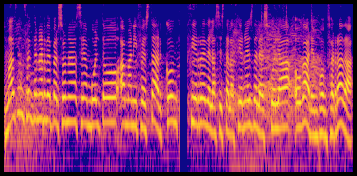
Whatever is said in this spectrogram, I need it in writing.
Más de un centenar de personas se han vuelto a manifestar contra el cierre de las instalaciones de la Escuela Hogar en Ponferrada.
